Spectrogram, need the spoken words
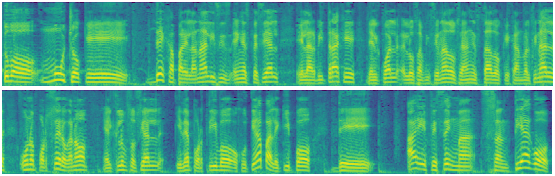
tuvo mucho que deja para el análisis, en especial el arbitraje del cual los aficionados se han estado quejando. Al final, 1 por 0 ganó el Club Social y Deportivo Jutiapa, el equipo de AF Senma Santiago.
